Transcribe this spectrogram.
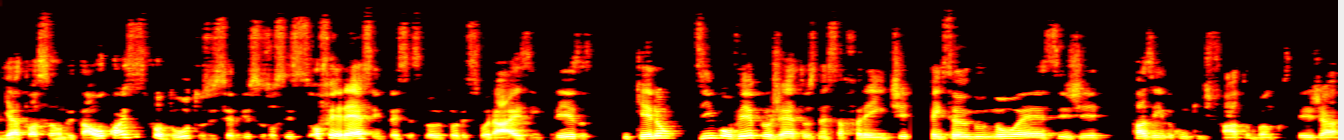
e a atuação do Itaú. Quais os produtos e serviços vocês oferecem para esses produtores rurais, empresas, e queiram desenvolver projetos nessa frente, pensando no ESG, fazendo com que de fato o banco esteja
